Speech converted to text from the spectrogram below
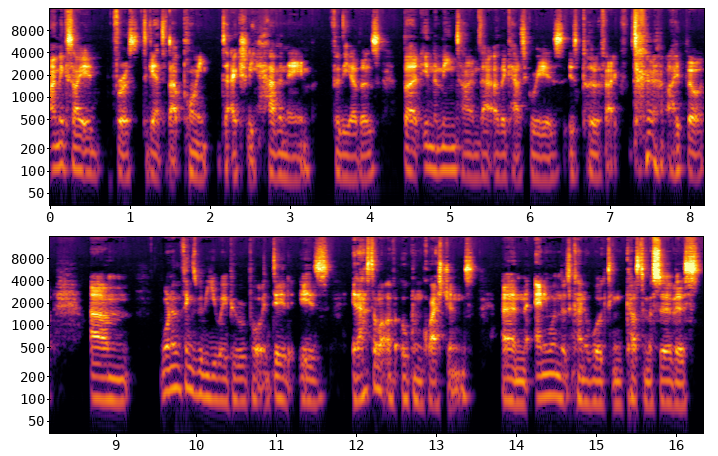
I'm excited for us to get to that point to actually have a name for the others. But in the meantime, that other category is is perfect. I thought um, one of the things with the UAP report it did is it asked a lot of open questions, and anyone that's kind of worked in customer service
